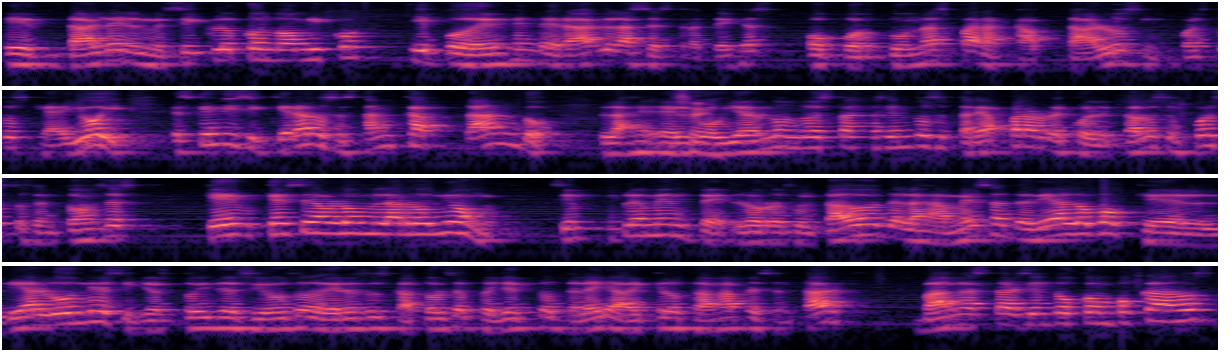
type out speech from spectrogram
eh, darle el ciclo económico y poder generar las estrategias oportunas para captar los impuestos que hay hoy. Es que ni siquiera los están captando. el gobierno no está haciendo su tarea para recolectar los impuestos. Entonces, ¿qué, ¿qué, se habló en la reunión? Simplemente los resultados de las mesas de diálogo que el día lunes, y yo estoy deseoso de ver esos 14 proyectos de ley, a ver qué lo que van a presentar, van a estar siendo convocados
